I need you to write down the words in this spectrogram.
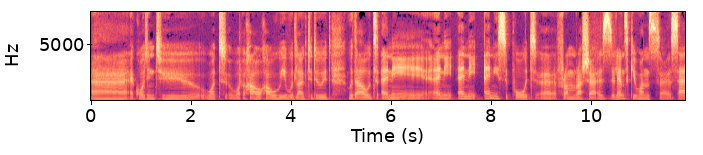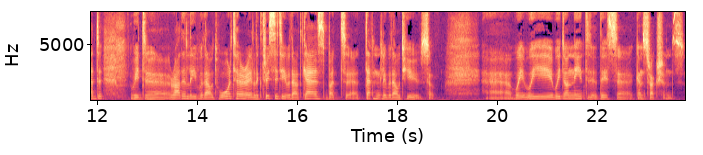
uh, according to what, what, how how we would like to do it without any any any any support uh, from Russia. As Zelensky once uh, said we'd uh, rather live without water electricity without gas but uh, definitely without you. So uh, we, we, we don't need these uh, constructions.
